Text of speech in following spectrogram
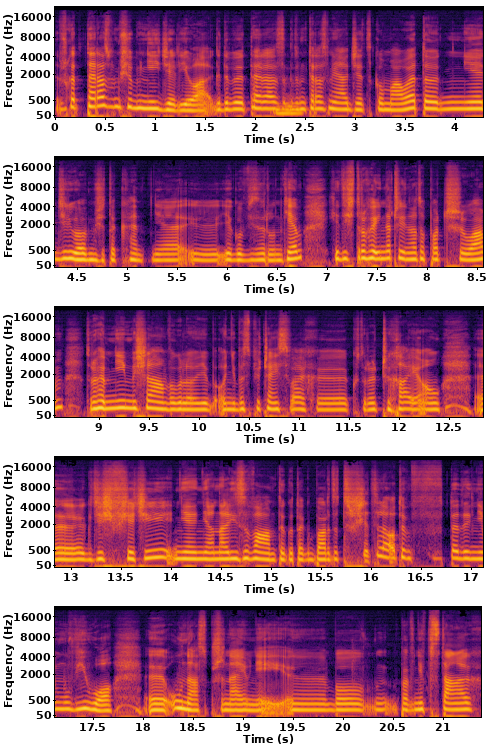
na przykład teraz bym się mniej dzieliła. Gdyby teraz, Mhm. gdybym teraz miała dziecko małe, to nie dzieliłabym się tak chętnie y, jego wizerunkiem. Kiedyś trochę inaczej na to patrzyłam. Trochę mniej myślałam w ogóle o, nie, o niebezpieczeństwach, y, które czyhają y, gdzieś w sieci. Nie, nie analizowałam tego tak bardzo. Też się tyle o tym wtedy nie mówiło, u nas przynajmniej, bo pewnie w Stanach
